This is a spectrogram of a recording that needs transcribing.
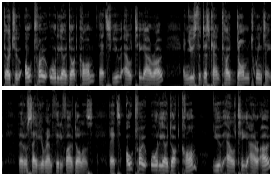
Go to ultroaudio.com, that's U L T R O, and use the discount code DOM20. That'll save you around $35. That's ultroaudio.com, U L T R O,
